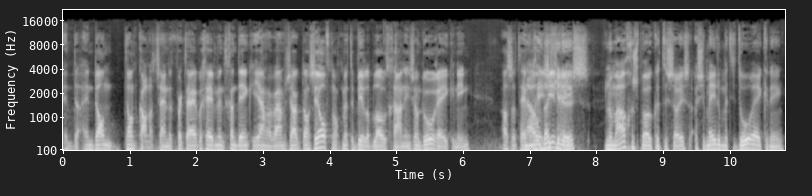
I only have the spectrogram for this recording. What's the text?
en, en dan, dan kan het zijn dat partijen op een gegeven moment gaan denken... ja, maar waarom zou ik dan zelf nog met de billen bloot gaan in zo'n doorrekening... als het helemaal nou, geen zin je Dus, normaal gesproken het is zo is, als je meedoet met die doorrekening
